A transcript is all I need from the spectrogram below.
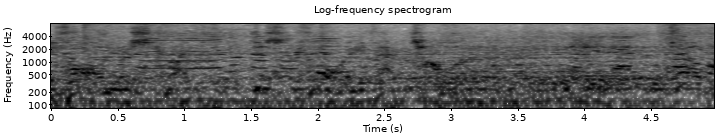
Perform your strike. Destroy that tower.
